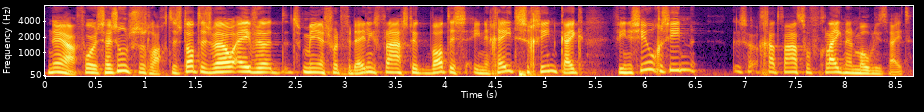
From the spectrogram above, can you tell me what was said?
nou ja, voor seizoensverslag. Dus dat is wel even, meer een soort verdelingsvraagstuk. Wat is energetisch gezien? Kijk, financieel gezien gaat waterstof gelijk naar de mobiliteit.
